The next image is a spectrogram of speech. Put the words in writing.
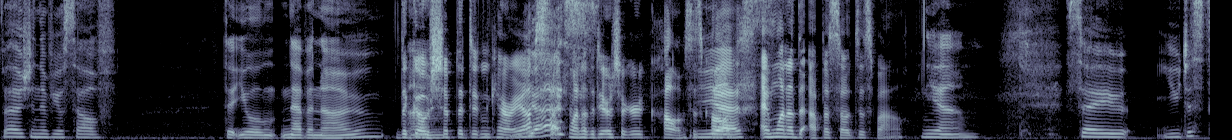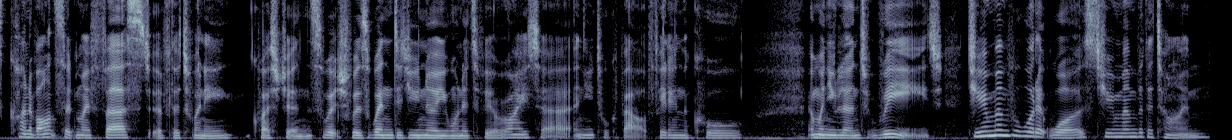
version of yourself that you'll never know. the ghost Um, ship that didn't carry us like one of the yes. dear sugar columns is called Yes. and one of the episodes as well Yeah. So you just kind of answered my first of the 20 questions, which was when did you know you wanted to be a writer? And you talk about feeling the call and when you learned to read. Do you remember what it was? Do you remember the time?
